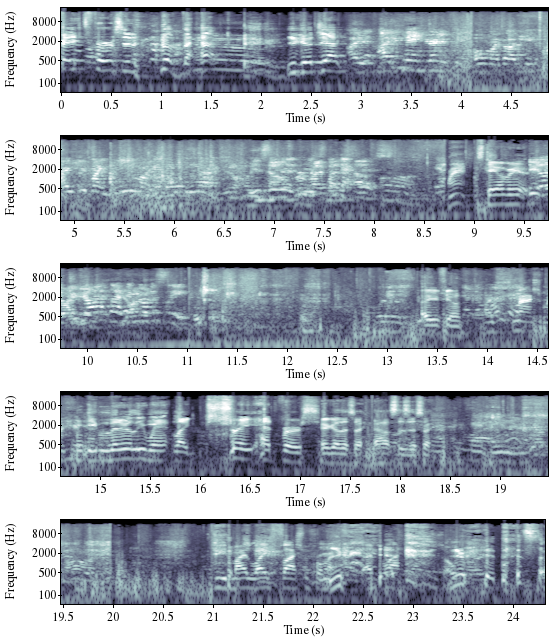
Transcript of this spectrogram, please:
face first into the back. You good, Jack? I, I can't hear anything. Oh my god, dude. I hit my knee, my shoulder. Isn't? We're right by the house. Stay over here. Dude, No, I do not let him go to sleep. How are you feeling? I smashed my head. He literally went like straight head first. Here, go this way. The house is this way. Dude, my life flashed before my You- eyes. I blacked out so You hard. hit that so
